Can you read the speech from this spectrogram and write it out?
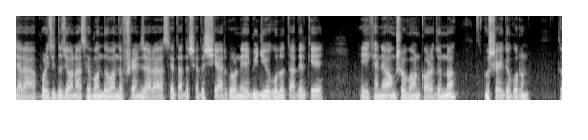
যারা পরিচিত জন আছে বন্ধু বান্ধব ফ্রেন্ড যারা আছে, তাদের সাথে শেয়ার করুন এই ভিডিওগুলো, তাদেরকে এইখানে অংশগ্রহণ করার জন্য উৎসাহিত করুন। তো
